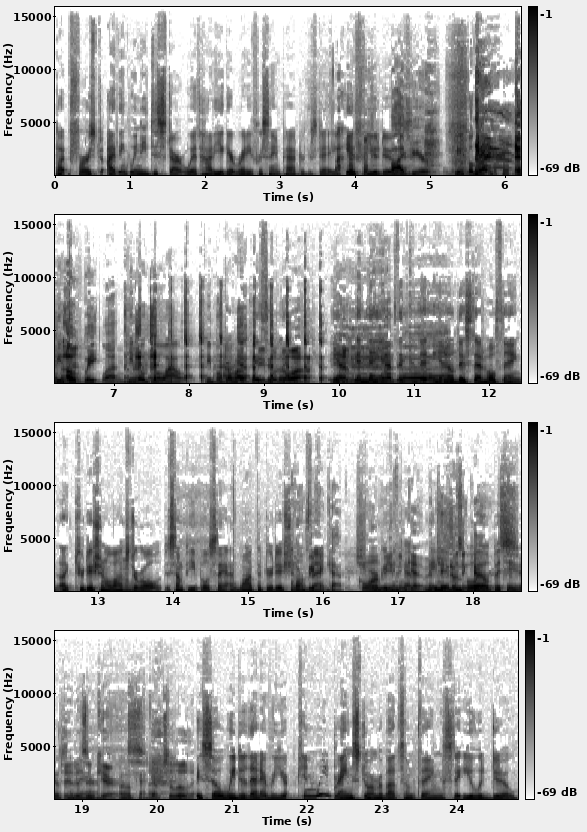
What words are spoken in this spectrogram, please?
But first, I think we need to start with how do you get ready for St. Patrick's Day? If you do, Buy beer. People go. People, Oh, wait, what? people go out. People go out. basically, People go out. yeah, and they have the, the uh. you know this that whole thing like traditional mm-hmm. lobster roll. Some people say I want the traditional Corned beef thing. and cabbage. Corned beef and cabbage. Maybe Potatoes some and boiled carrots. potatoes, Potatoes and carrots. Okay. Absolutely. So we do that every year. Can we brainstorm about some things that you would do?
